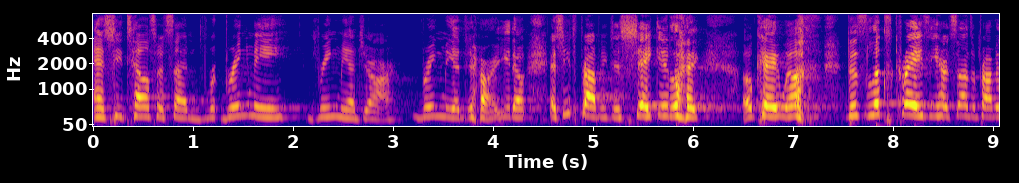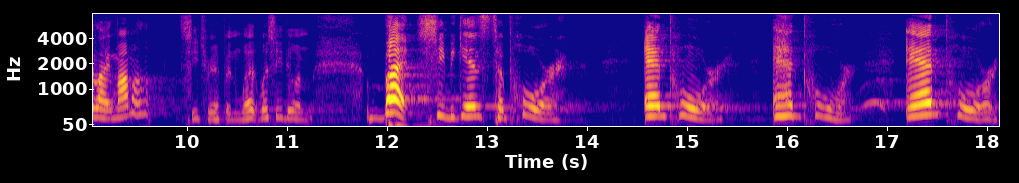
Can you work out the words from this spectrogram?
and she tells her son, Bring me, bring me a jar. Bring me a jar, you know. And she's probably just shaking, like, okay, well, this looks crazy. Her sons are probably like, Mama, she tripping. What, what's she doing? But she begins to pour and pour and pour and pour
